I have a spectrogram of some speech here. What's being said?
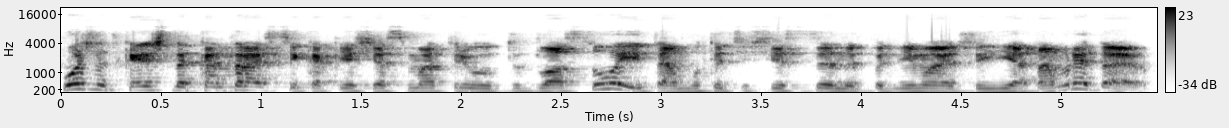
Может, это, конечно, на контрасте, как я сейчас смотрю Тед Лассо, и там вот эти все сцены поднимаются, и я там рыдаю.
